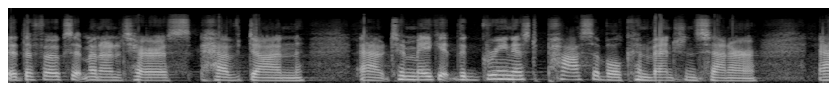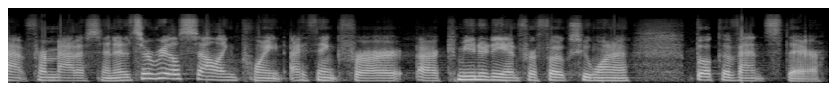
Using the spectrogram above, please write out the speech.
that the folks at Monona Terrace have done uh, to make it the greenest possible convention center uh, for Madison. And it's a real selling point, I think, for our, our community and for folks who want to book events there.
